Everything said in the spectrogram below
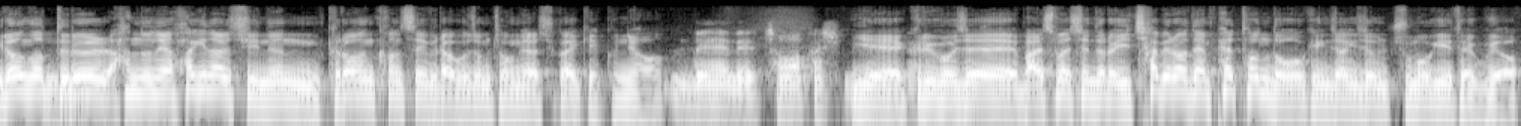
이런 것들을 한눈에 확인할 수 있는 그런 컨셉이라고 좀 정리할 수가 있겠군요. 네, 네, 정확하십니다. 예, 네. 그리고 이제 말씀하신 대로 이 차별화된 패턴도 굉장히 좀 주목이 되고요.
